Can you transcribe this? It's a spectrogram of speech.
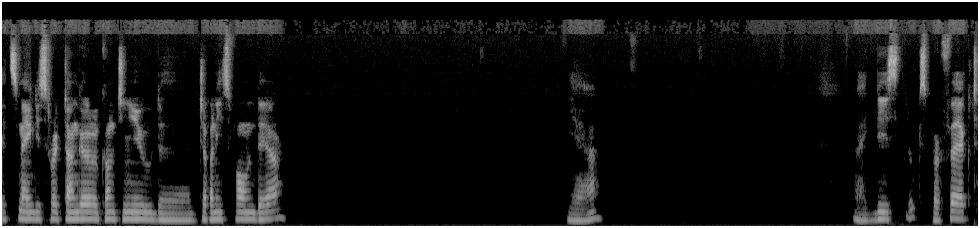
let's make this rectangle continue the Japanese font there. Yeah. Like this looks perfect.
